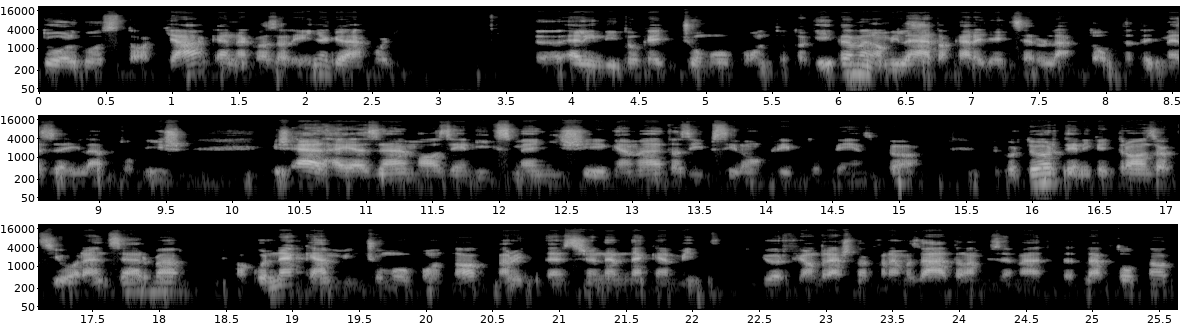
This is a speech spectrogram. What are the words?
dolgoztatják. Ennek az a lényege, hogy elindítok egy csomó pontot a gépemen, ami lehet akár egy egyszerű laptop, tehát egy mezei laptop is, és elhelyezem az én X mennyiségemet az Y kriptopénzből. Amikor történik egy tranzakció a rendszerben, akkor nekem, mint csomópontnak, már hogy természetesen nem nekem, mint Györfi Andrásnak, hanem az általam üzemeltetett laptopnak,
